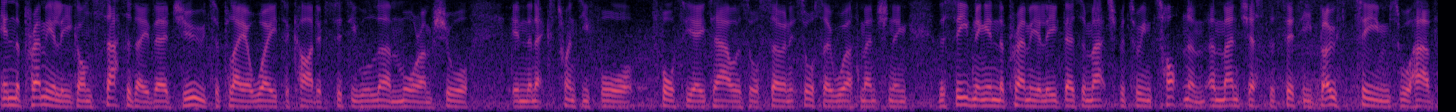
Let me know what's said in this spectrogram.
in the Premier League on Saturday. They're due to play away to Cardiff City. We'll learn more, I'm sure, in the next 24, 48 hours or so. And it's also worth mentioning this evening in the Premier League, there's a match between Tottenham and Manchester City. Both teams will have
